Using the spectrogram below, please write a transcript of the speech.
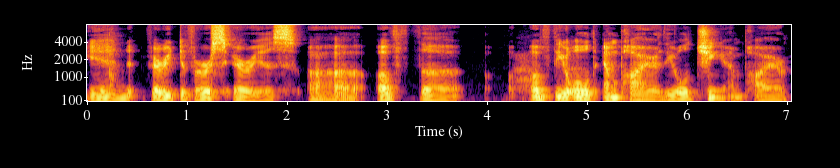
in very diverse areas uh, of the of the old empire, the old Qing Empire.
